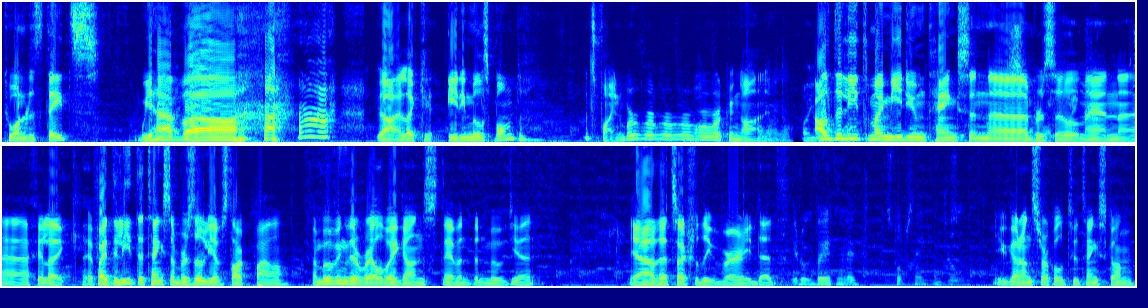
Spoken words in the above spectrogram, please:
200 states. We have, uh, yeah, like 80 mils bombed. It's fine, we're, we're, we're, we're working on it. Oh, I'll delete my medium tanks in uh, Brazil, man. Uh, I feel like if I delete the tanks in Brazil, you have stockpile. I'm moving the railway guns. They haven't been moved yet. Yeah, that's actually very dead. You're waiting stop snaking. Just You got encircled, two tanks gone.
